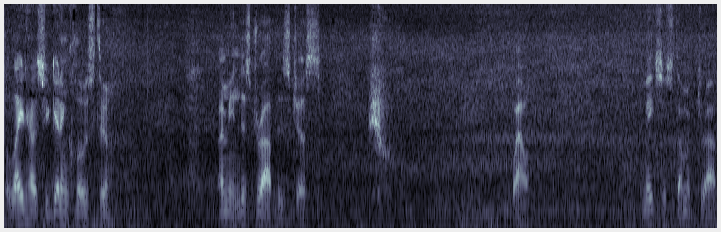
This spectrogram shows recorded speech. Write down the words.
The lighthouse you're getting close to. I mean, this drop is just. phew. Wow. Makes your stomach drop.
